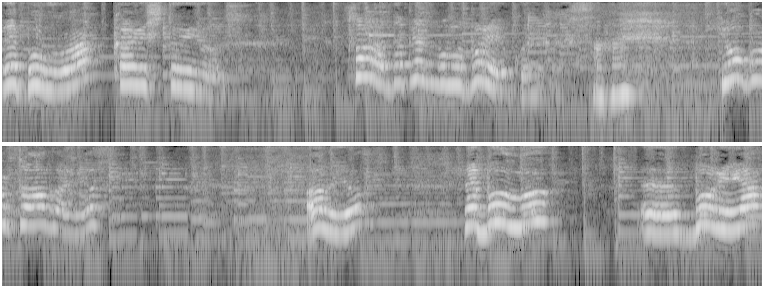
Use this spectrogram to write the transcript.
Ve bununla karıştırıyoruz. Sonra da biz bunu buraya koyuyoruz. Yoğurtu alırız. Alıyoruz. Ve bunu e, buraya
